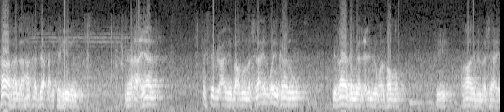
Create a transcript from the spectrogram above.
هكذا هكذا يقع لكثير من الأعيان. تشتبه عليه بعض المسائل وإن كانوا بغاية من العلم والفضل. في غالب المسائل.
